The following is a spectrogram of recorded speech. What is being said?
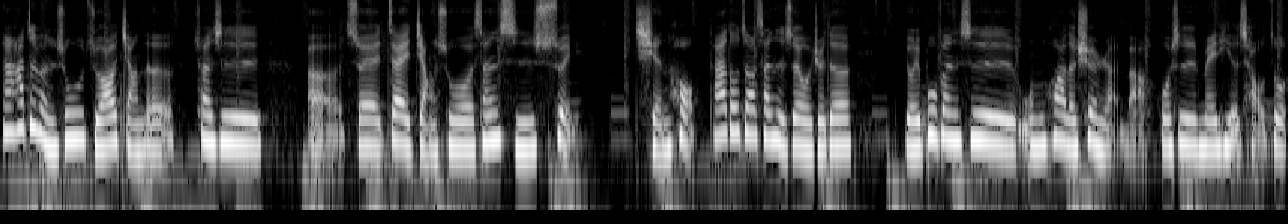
那他这本书主要讲的算是呃，所以在讲说三十岁前后，大家都知道三十岁，我觉得有一部分是文化的渲染吧，或是媒体的炒作，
